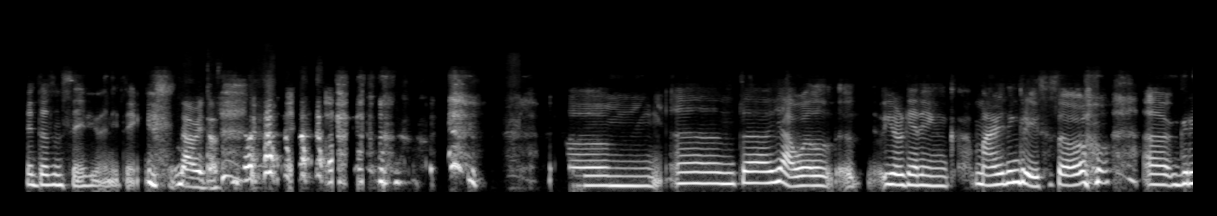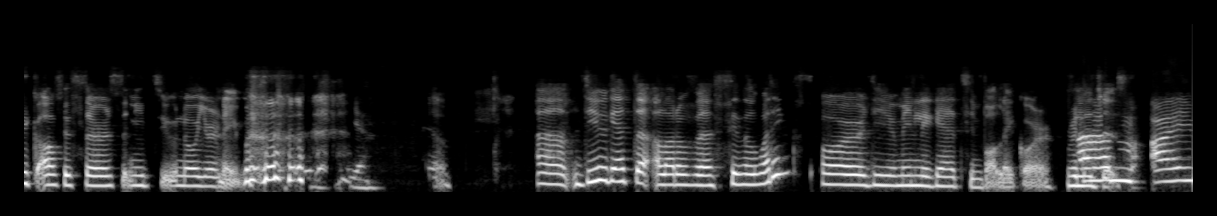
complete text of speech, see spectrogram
it doesn't save you anything. no, it doesn't. um, and uh, yeah, well, uh, you're getting married in Greece, so uh, Greek officers need to know your name. yeah. Yeah. Um, do you get a lot of uh, civil weddings? or do you mainly get symbolic or religious? Um, I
